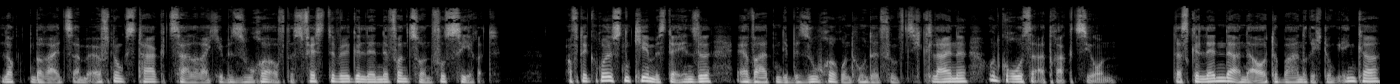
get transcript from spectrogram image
lockten bereits am Eröffnungstag zahlreiche Besucher auf das Festivalgelände von Son Fusseret. Auf der größten Kirmes der Insel erwarten die Besucher rund 150 kleine und große Attraktionen. Das Gelände an der Autobahn Richtung Inka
